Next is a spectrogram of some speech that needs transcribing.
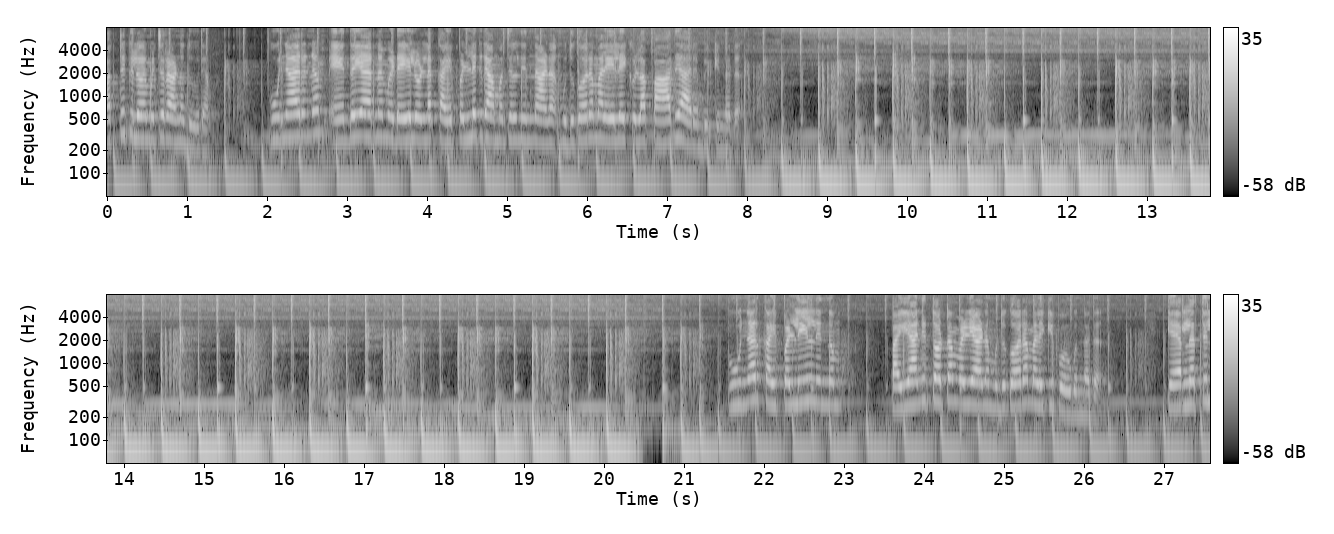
പത്ത് കിലോമീറ്ററാണ് ദൂരം. പൂഞ്ഞാറിനും ഏന്തയാറിനും ഇടയിലുള്ള കൈപ്പള്ളി ഗ്രാമത്തിൽ നിന്നാണ് മുതുകോരമലയിലേക്കുള്ള പാത ആരംഭിക്കുന്നത്. പൂഞ്ഞാർ കൈപ്പള്ളിയിൽ നിന്നും പയ്യാനിത്തോട്ടം വഴിയാണ് മുതുകോരമലയ്ക്ക് പോകുന്നത്. കേരളത്തിൽ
